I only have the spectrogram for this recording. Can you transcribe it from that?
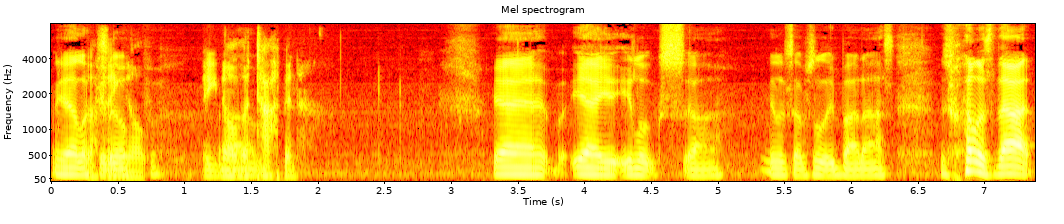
Yeah, look Nothing it up. Ignore the Um, tapping. Yeah, yeah, he, he looks uh, he looks absolutely badass. As well as that,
